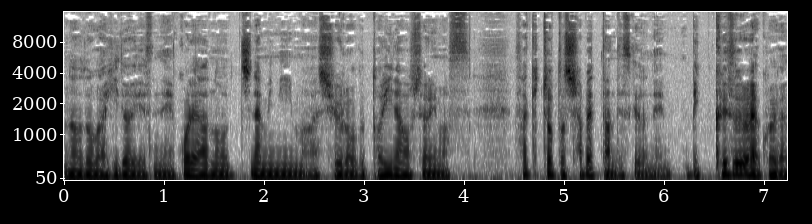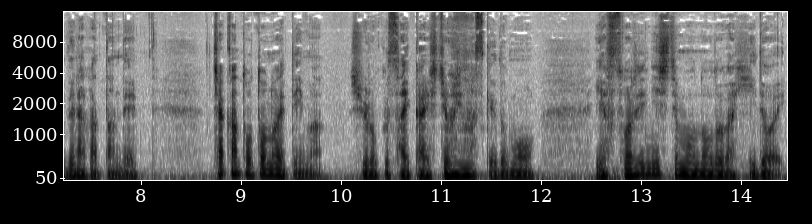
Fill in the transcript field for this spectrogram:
喉がひどいですね。これあの、ちなみに今収録撮り直しております。さっきちょっと喋ったんですけどね、びっくりするぐらい声が出なかったんで、若干整えて今収録再開しておりますけども、いや、それにしても喉がひどい。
